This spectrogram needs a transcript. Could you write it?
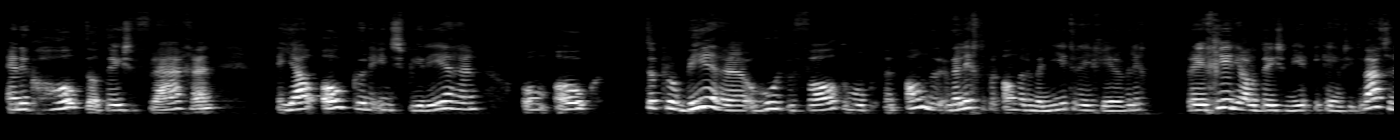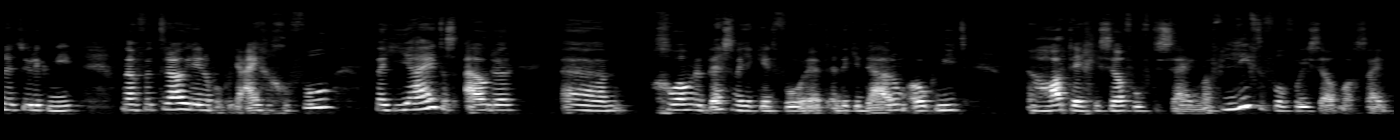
En ik hoop dat deze vragen jou ook kunnen inspireren om ook te proberen hoe het bevalt om op een andere, wellicht op een andere manier te reageren. Wellicht reageer je al op deze manier. Ik ken jouw situatie natuurlijk niet. Nou vertrouw je erin op, op je eigen gevoel dat jij het als ouder ehm, gewoon het beste met je kind voor hebt. En dat je daarom ook niet hard tegen jezelf hoeft te zijn, maar liefdevol voor jezelf mag zijn.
